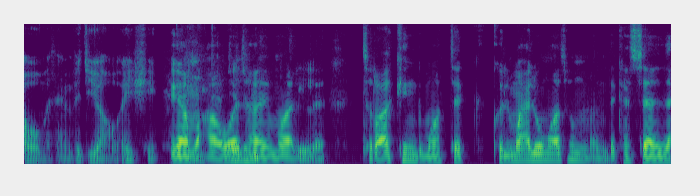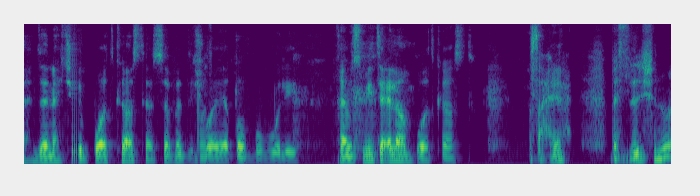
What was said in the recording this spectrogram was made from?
أو مثلا فيديو أو أي شيء. يا يعني معود هاي مال tracking مالتك كل معلوماتهم عندك. هسه إحنا نحكي بودكاست هسه فد شوية طببوا لي. 500 إعلان بودكاست صحيح. بس تدري شنو؟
